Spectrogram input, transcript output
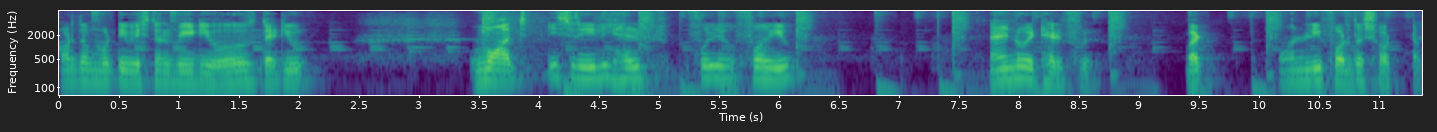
or the motivational videos that you watch is really helpful for you? I know it helpful but only for the short term.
